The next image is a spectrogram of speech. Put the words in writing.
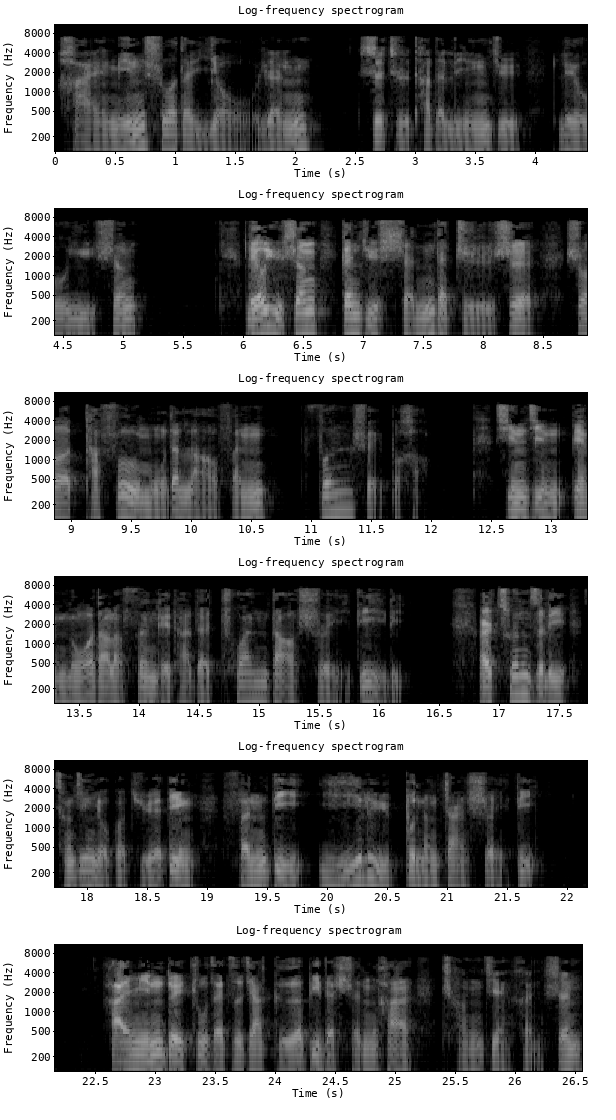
海民说的“有人”是指他的邻居刘玉生。刘玉生根据神的指示，说他父母的老坟风水不好，新晋便挪到了分给他的川道水地里。而村子里曾经有过决定，坟地一律不能占水地。海民对住在自家隔壁的神汉成见很深。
